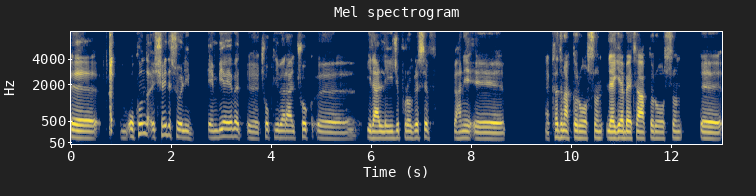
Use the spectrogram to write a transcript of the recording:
Ee, o konuda şey de söyleyeyim. NBA evet e, çok liberal, çok e, ilerleyici, progresif ve hani e, kadın hakları olsun, LGBT hakları olsun, e,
